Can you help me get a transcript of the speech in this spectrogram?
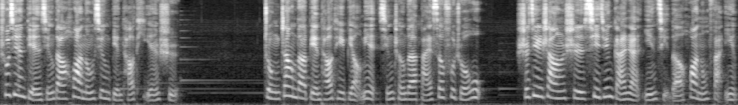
出现典型的化脓性扁桃体炎时，肿胀的扁桃体表面形成的白色附着物，实际上是细菌感染引起的化脓反应。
